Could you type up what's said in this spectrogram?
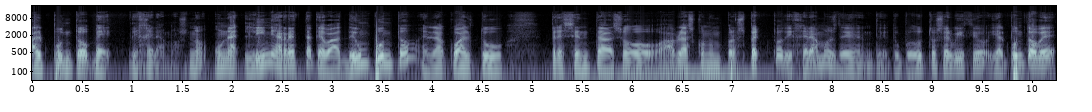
al punto B, dijéramos, ¿no? Una línea recta que va de un punto en la cual tú presentas o hablas con un prospecto, dijéramos, de, tu producto o servicio, y al punto B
